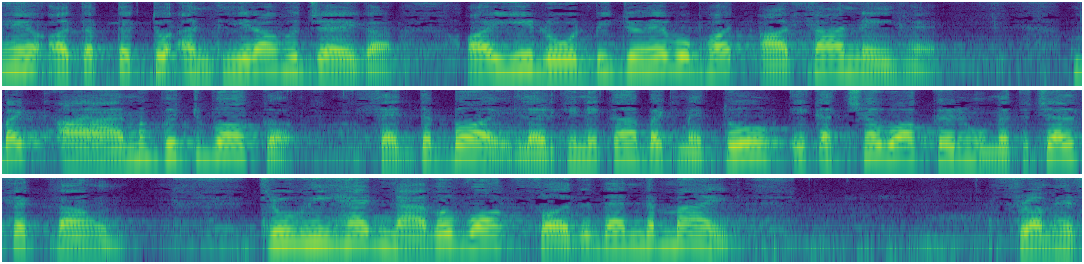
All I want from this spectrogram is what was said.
है और तब तक तो अंधेरा हो जाएगा और ये रोड भी जो है वो बहुत आसान नहीं है. But I am a good walker said the boy लड़की ने कहा बट मैं तो एक अच्छा वॉकर हूँ, मैं तो चल सकता हूँ. Though he had never walk further than the mile from his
